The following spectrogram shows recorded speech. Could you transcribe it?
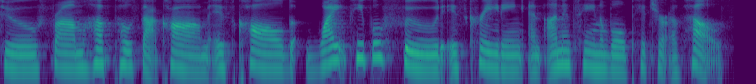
to from HuffPost.com is called White People Food is Creating an Unattainable Picture of Health.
